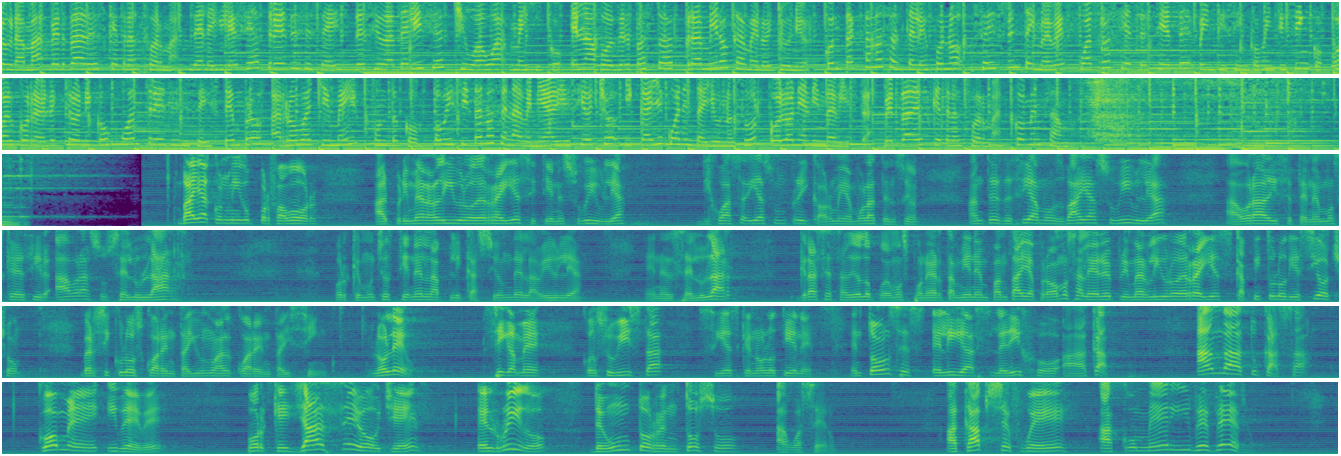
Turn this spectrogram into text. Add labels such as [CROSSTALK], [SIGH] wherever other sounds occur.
programa Verdades que Transforman de la Iglesia 316 de Ciudad Delicias, Chihuahua, México, en la voz del pastor Ramiro Camero Jr. Contáctanos al teléfono 639-477-2525 o al correo electrónico juan316templo.gmail.com o visítanos en avenida 18 y calle 41 Sur, Colonia Linda Vista. Verdades que Transforman. Comenzamos. Vaya conmigo, por favor, al primer libro de Reyes, si tiene su Biblia. Dijo hace días un predicador, me llamó la atención. Antes decíamos, vaya su Biblia. Ahora dice, tenemos que decir, abra su celular. Porque muchos tienen la aplicación de la Biblia en el celular. Gracias a Dios lo podemos poner también en pantalla. Pero vamos a leer el primer libro de Reyes, capítulo 18, versículos 41 al 45. Lo leo. Sígame con su vista si es que no lo tiene. Entonces Elías le dijo a Acab, anda a tu casa, come y bebe, porque ya se oye el ruido de un torrentoso aguacero. Acab se fue a comer y beber,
